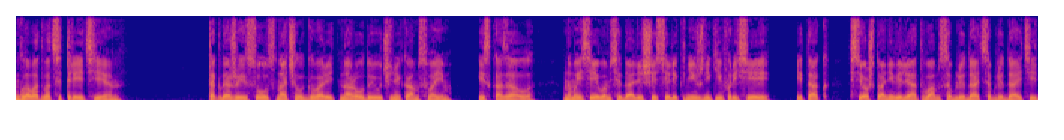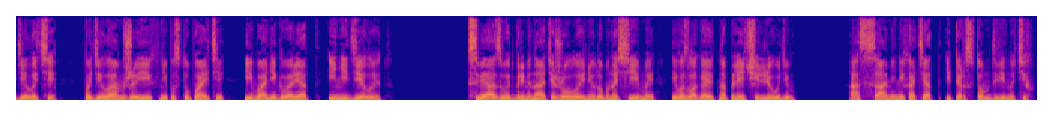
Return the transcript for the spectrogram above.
Глава 23. Тогда же Иисус начал говорить народу и ученикам своим, и сказал, «На Моисеевом седалище сели книжники и фарисеи, и так все, что они велят вам соблюдать, соблюдайте и делайте, по делам же их не поступайте, ибо они говорят и не делают. Связывают бремена тяжелые и неудобоносимые и возлагают на плечи людям, а сами не хотят и перстом двинуть их.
